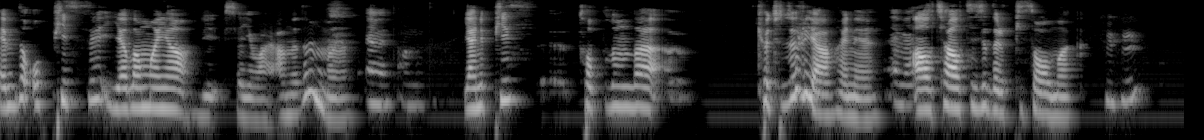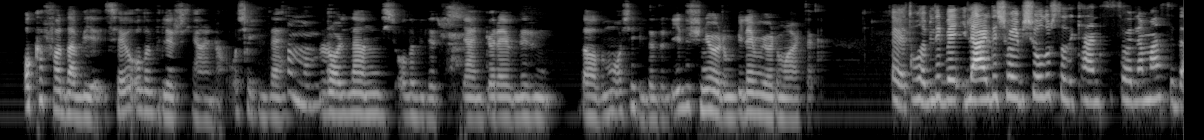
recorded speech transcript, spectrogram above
hem de o pisi yalamaya bir şeyi var. Anladın mı? Evet anladım. Yani pis toplumda kötüdür ya hani. Evet. Alçaltıcıdır pis olmak. Hı hı. O kafada bir şey olabilir yani. O şekilde Tamam. rollenmiş olabilir. Yani görevlerin dağılımı o şekildedir diye düşünüyorum. Bilemiyorum artık. Evet olabilir ve ileride şöyle bir şey olursa da kendisi söylemezse de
